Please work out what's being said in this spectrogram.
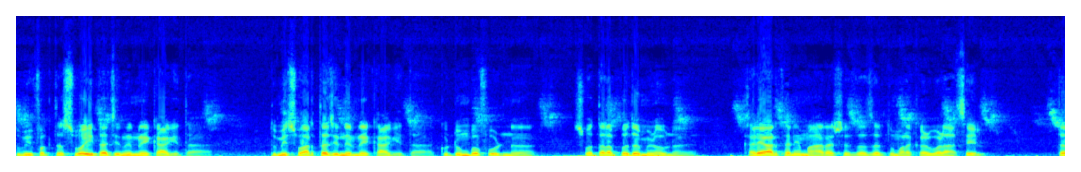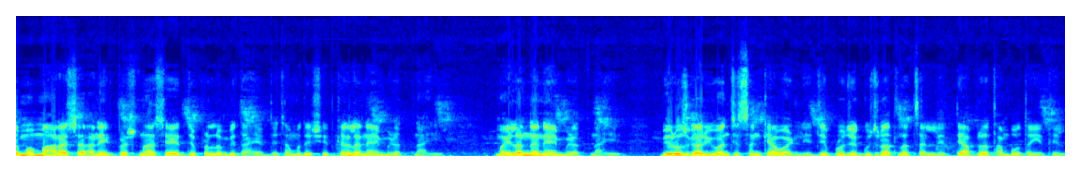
तुम्ही फक्त स्वहिताचे निर्णय का घेता? तुम्ही स्वार्थाचे निर्णय का घेता? कुटुंब फोडणं स्वतःला पदं मिळवणं खऱ्या अर्थाने महाराष्ट्राचा जर तुम्हाला कळवळा असेल तर मग महाराष्ट्रात अनेक प्रश्न असे आहेत जे प्रलंबित आहेत ज्याच्यामध्ये शेतकऱ्याला न्याय मिळत नाही महिलांना न्याय मिळत नाही बेरोजगार युवांची संख्या वाढली. जे प्रोजेक्ट गुजरातला चालले ते आपल्याला थांबवता येतील.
